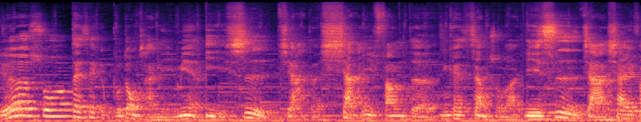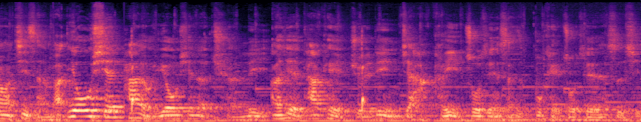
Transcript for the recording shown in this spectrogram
也就是说，在这个不动产里面，乙是甲的下一方的，应该是这样说吧，乙是甲下一方的继承人，他优先，他有优先的权利，而且他可以决定甲可以做这件事还是不可以做这件事情。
